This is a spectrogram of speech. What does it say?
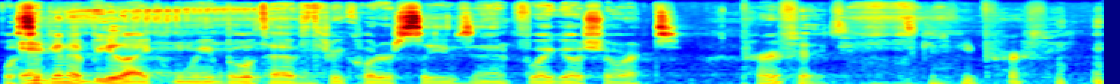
What's And- it gonna be like when we both have three quarter sleeves and fuego shorts? Perfect. It's going to be perfect.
